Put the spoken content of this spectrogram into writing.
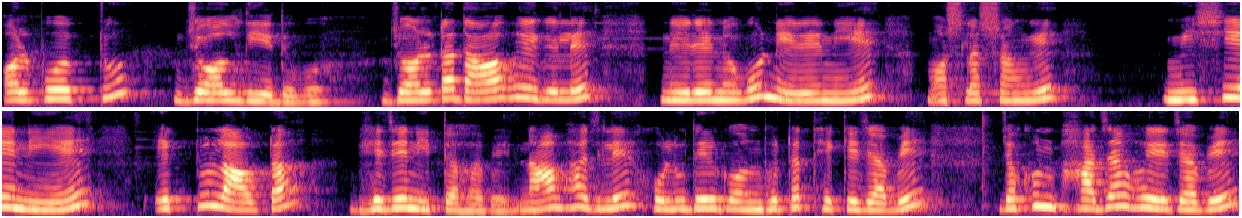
অল্প একটু জল দিয়ে দেবো। জলটা দেওয়া হয়ে গেলে নেড়ে নেব। নেড়ে নিয়ে মশলার সঙ্গে মিশিয়ে নিয়ে একটু লাউটা ভেজে নিতে হবে। না ভাজলে হলুদের গন্ধটা থেকে যাবে। যখন ভাজা হয়ে যাবে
